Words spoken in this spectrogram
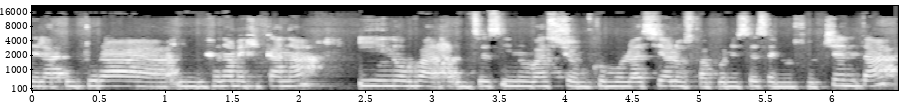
de la cultura indígena mexicana e innovar, entonces innovación como lo hacían los japoneses en los 80,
